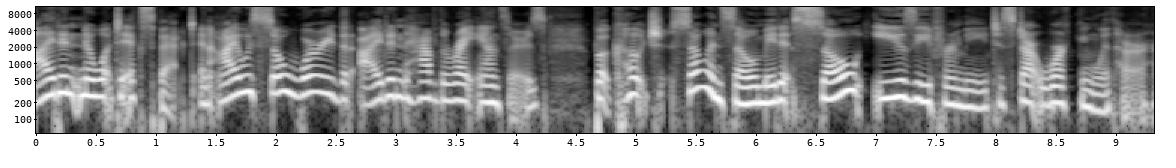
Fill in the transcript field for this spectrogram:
I didn't know what to expect, and I was so worried that I didn't have the right answers. But coach so and so made it so easy for me to start working with her.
